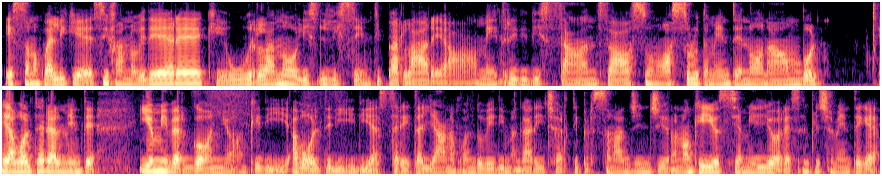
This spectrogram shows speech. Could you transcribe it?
e sono quelli che si fanno vedere, che urlano, li, li senti parlare a metri di distanza, sono assolutamente non humble. E a volte realmente io mi vergogno anche di, a volte di, di, essere italiana quando vedi magari certi personaggi in giro. Non che io sia migliore, semplicemente che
